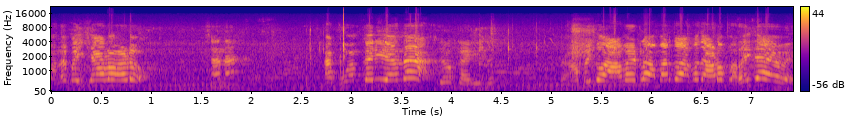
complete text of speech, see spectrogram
મને પૈસા આલો હાડો શાના? આ ફોન કર્યું એના? જો કર્યું તો અમે તો આવે એટલે અમારે તો આખો દાડો ભરાઈ જાય હવે.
